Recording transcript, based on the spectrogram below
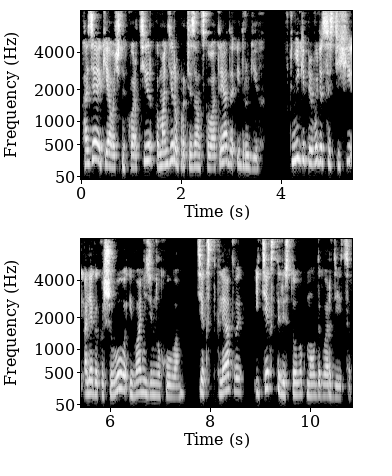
хозяек явочных квартир, командира партизанского отряда и других. В книге приводятся стихи Олега Кошевого и Вани Земнухова, текст клятвы и тексты листовок молодогвардейцев.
